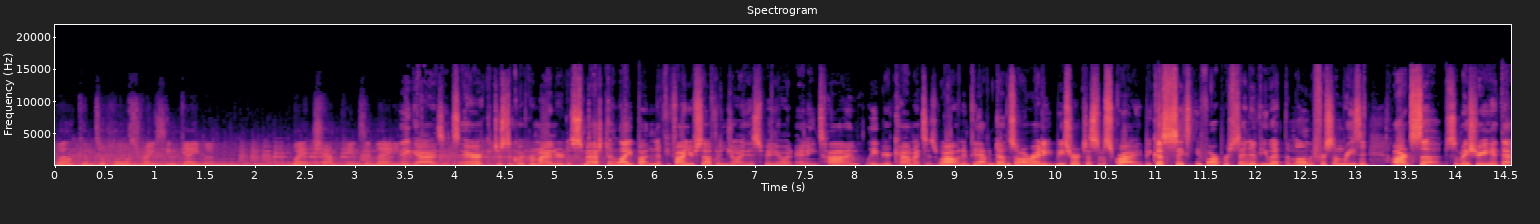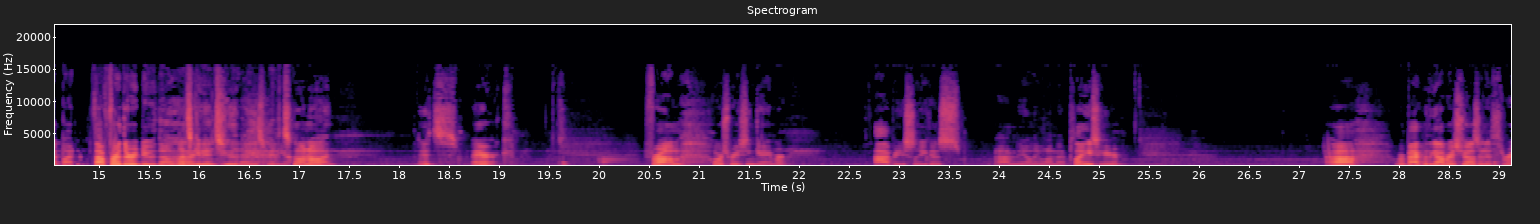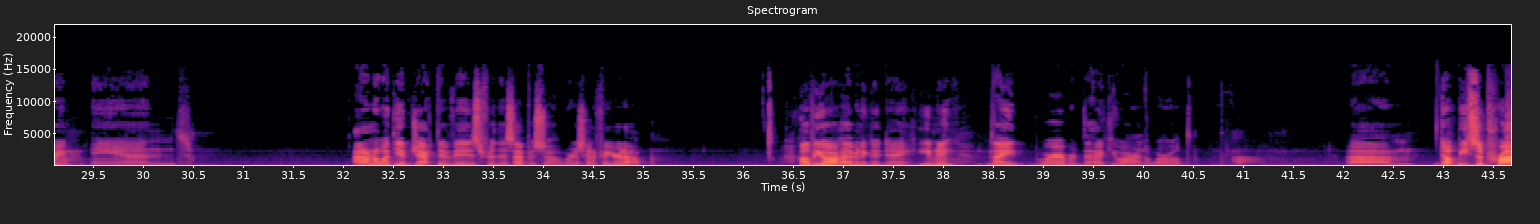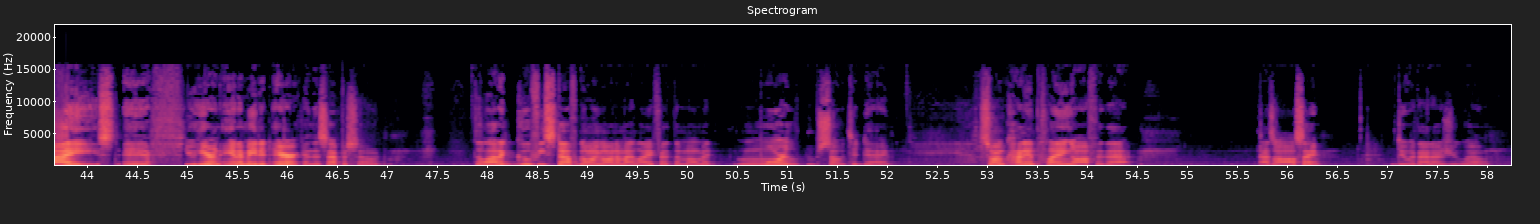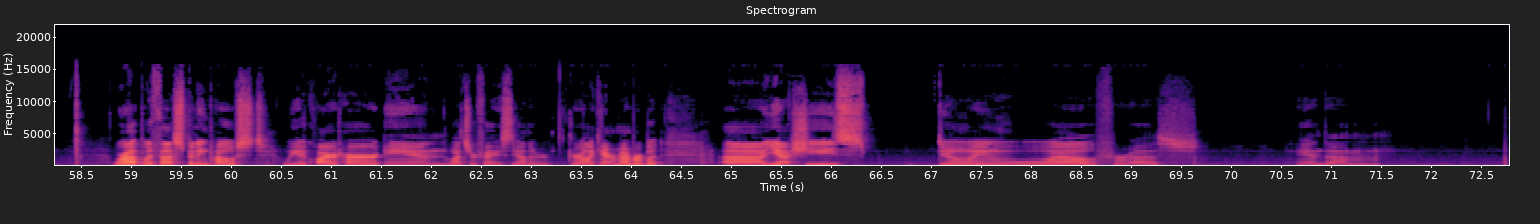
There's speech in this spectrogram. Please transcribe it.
Welcome to Horse Racing Gamer, where champions are made. Hey guys, it's Eric. Just a quick reminder to smash the like button if you find yourself enjoying this video at any time. Leave your comments as well, and if you haven't done so already, be sure to subscribe, because 64% of you at the moment, for some reason, aren't subs, so make sure you hit that button. Without further ado, though, let's Uh, get into YouTube. today's video. What's going on? It's Eric from Horse Racing Gamer. Obviously, because I'm the only one that plays here. Uh, we're back with God 2003, and I don't know what the objective is for this episode. We're just going to figure it out. Hope you all are having a good day, evening, night, wherever the heck you are in the world. Um, don't be surprised if you hear an animated Eric in this episode. There's a lot of goofy stuff going on in my life at the moment, more so today. So I'm kind of playing off of that. That's all I'll say. Do with that as you will. We're up with uh, Spinning Post. We acquired her and what's her face, the other girl I can't remember, but uh, yeah, she's doing well for us. And um,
